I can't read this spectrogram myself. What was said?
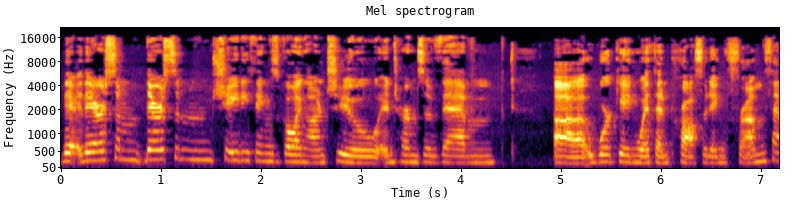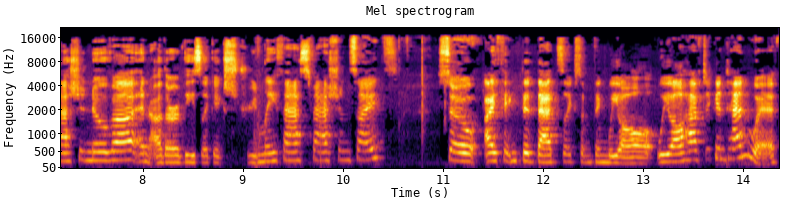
there there are some there are some shady things going on too in terms of them uh, working with and profiting from Fashion Nova and other of these like extremely fast fashion sites. So I think that that's like something we all we all have to contend with,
